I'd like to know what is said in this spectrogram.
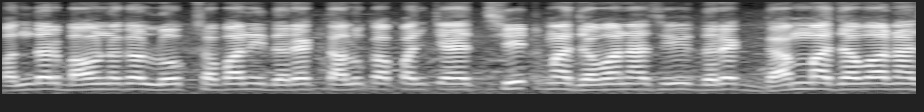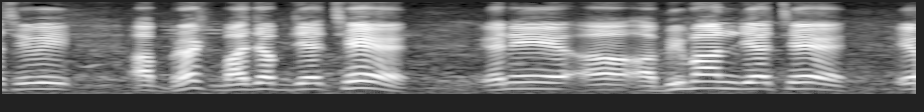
પંદર ભાવનગર લોકસભાની દરેક તાલુકા પંચાયત સીટમાં જવાના છીએ, દરેક ગામમાં જવાના છીએ આ ભ્રષ્ટ ભાજપ જે છે, એની અભિમાન જે છે, એ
